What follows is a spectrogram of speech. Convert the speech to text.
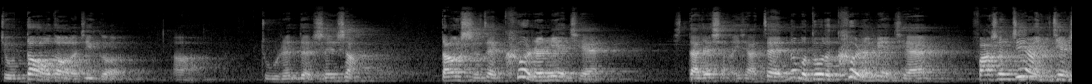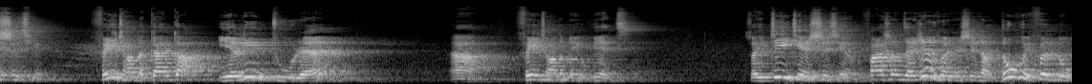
就倒到了这个啊主人的身上。当时在客人面前，大家想一下，在那么多的客人面前发生这样一件事情，非常的尴尬，也令主人啊非常的没有面子。所以这件事情发生在任何人身上都会愤怒。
